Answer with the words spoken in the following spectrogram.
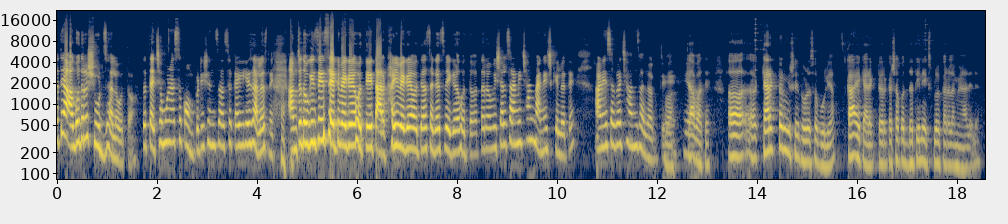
तर ते अगोदरच शूट झालं होतं. तर त्याच्यामुळे असं कॉम्पिटिशनचं असं काही हे झालंच नाही. आमच्या दोघींचे सेट वेगळे होते तारखाही वेगळ्या होत्या सगळंच वेगळं होतं. तर विशाल सरांनी छान मॅनेज केलं ते आणि सगळं छान झालं अगदी. क्या बात आहे. कॅरेक्टर विषयी थोडंसं बोलूया. काय कॅरेक्टर कशा पद्धतीने एक्सप्लोर करायला मिळालेलं आहे?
